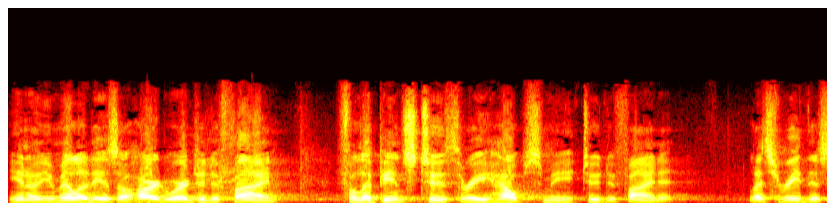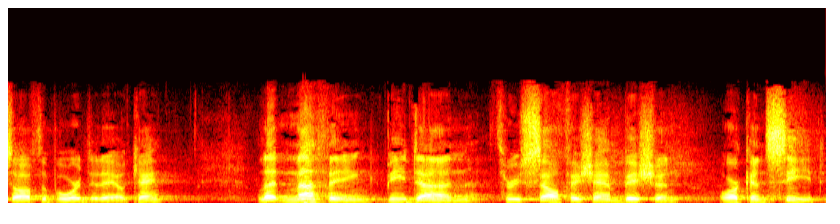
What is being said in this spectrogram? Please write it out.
You know, humility is a hard word to define. Philippians 2 3 helps me to define it. Let's read this off the board today, okay? Let nothing be done through selfish ambition or conceit,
